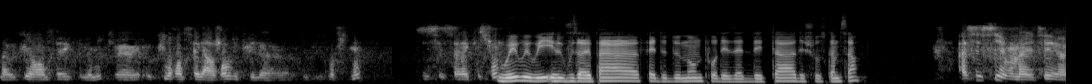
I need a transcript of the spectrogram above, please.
On n'a aucune rentrée économique, euh, aucune rentrée d'argent depuis le, confinement. Si c'est ça la question. Oui, oui, oui. Et vous n'avez pas fait de demande pour des aides d'État, des choses comme ça? Ah si, si. On a, été, euh,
